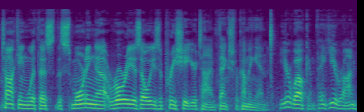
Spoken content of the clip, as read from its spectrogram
talking with us this morning. Uh, Rory, as always, appreciate your time. Thanks for coming in. You're welcome. Thank you, Ron.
